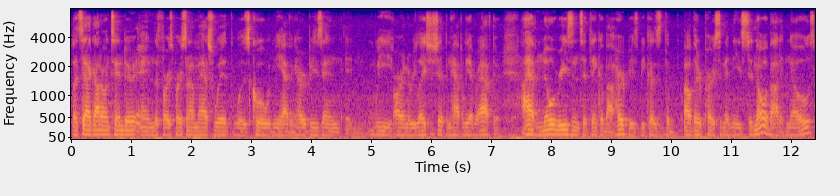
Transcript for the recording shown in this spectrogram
let's say I got on Tinder and the first person I matched with was cool with me having herpes and we are in a relationship and happily ever after. I have no reason to think about herpes because the other person that needs to know about it knows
